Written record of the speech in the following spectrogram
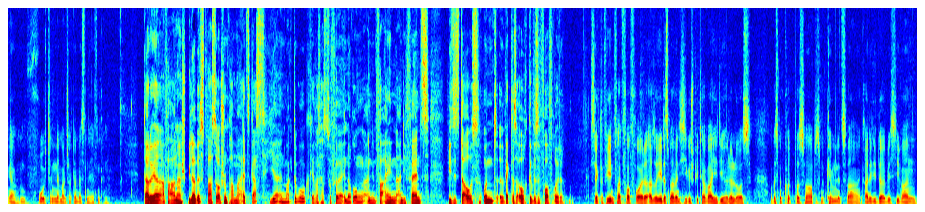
ja, wo ich dann der Mannschaft am besten helfen kann. Da du ja ein erfahrener Spieler bist, warst du auch schon ein paar Mal als Gast hier in Magdeburg. Was hast du für Erinnerungen an den Verein, an die Fans? Wie sieht es da aus und äh, weckt das auch gewisse Vorfreude? Es weckt auf jeden Fall Vorfreude. Also jedes Mal, wenn ich hier gespielt habe, war hier die Hölle los. Ob es mit Cottbus war, ob es mit Chemnitz war. Gerade die Derbys, die waren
